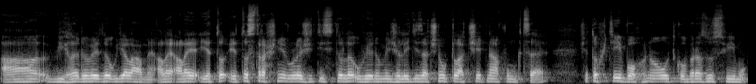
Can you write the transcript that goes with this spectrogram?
a výhledově to uděláme, ale, ale je, to, je to strašně důležité si tohle uvědomit, že lidi začnou tlačit na funkce, že to chtějí vohnout k obrazu svýmu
